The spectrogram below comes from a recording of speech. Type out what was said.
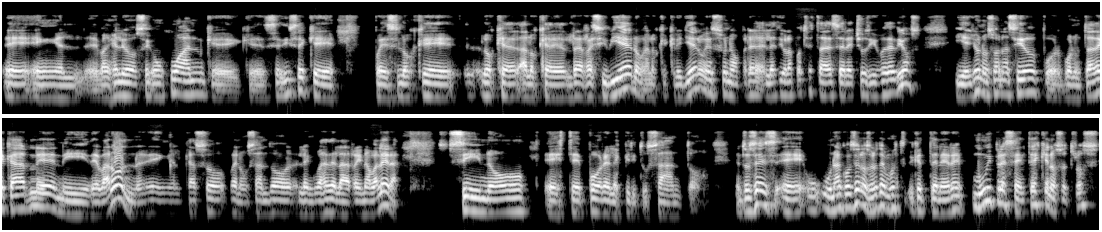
eh, en el Evangelio según Juan, que, que, se dice que pues los que, los que, a los que le recibieron, a los que creyeron en su nombre, les dio la potestad de ser hechos hijos de Dios. Y ellos no son nacidos por voluntad de carne ni de varón, en el caso, bueno, usando el lenguaje de la Reina Valera, sino este, por el Espíritu Santo. Entonces, eh, una cosa que nosotros tenemos que tener muy presente es que nosotros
